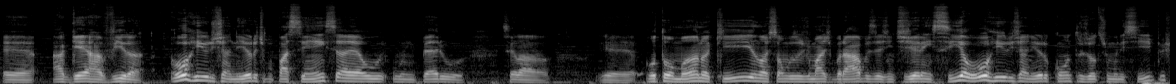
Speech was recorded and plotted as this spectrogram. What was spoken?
é, a guerra vira o Rio de Janeiro, tipo, paciência é o, o império, sei lá, é, otomano aqui, nós somos os mais bravos e a gente gerencia o Rio de Janeiro contra os outros municípios?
